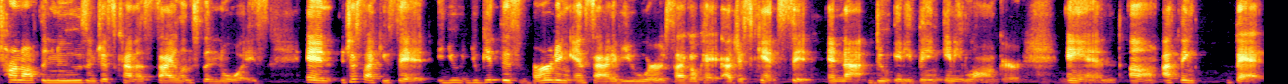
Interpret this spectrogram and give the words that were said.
turn off the news and just kind of silence the noise. And just like you said you you get this burning inside of you where it's like okay i just can't sit and not do anything any longer. Mm-hmm. and um, i think that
